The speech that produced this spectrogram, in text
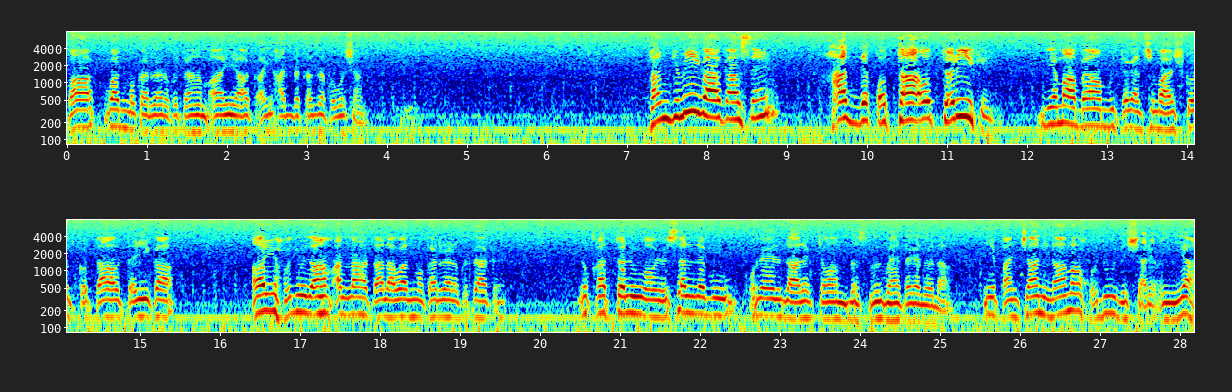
پاک ود مقرر کتا، ہم آئی آک آئی حد قذف وشن۔ پنجمی گا کہتے ہیں، حد قطاع و طریق یہ ما بیان بودتا شما اشکت قطاع و طریقہ آئی حدود ہم اللہ تعالی ود مقرر کتا کہ یقتلو و یسلبو وغیر ذالک چوام دستور بہتا کہ یہ پنچانی نامہ حدود شرعیہ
